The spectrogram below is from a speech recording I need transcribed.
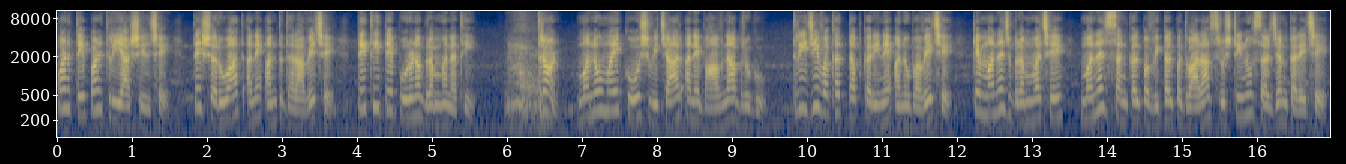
પણ તે પણ ક્રિયાશીલ છે. તે શરૂઆત અને અંત ધરાવે છે. તેથી તે પૂર્ણ બ્રહ્મ નથી. ત્રણ, મનોમય કોષ વિચાર અને ભાવના ભૃગુ. ત્રીજી વખત તપ કરીને અનુભવે છે કે મન જ બ્રહ્મ છે, મન જ સંકલ્પ વિકલ્પ દ્વારા સૃષ્ટિનું સર્જન કરે છે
